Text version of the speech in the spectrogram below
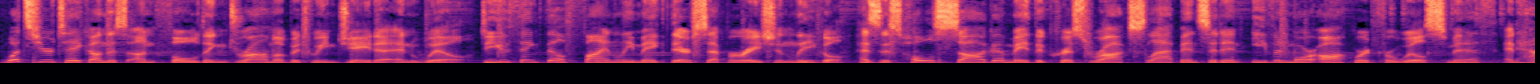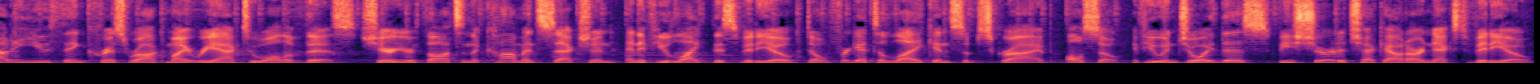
what's your take on this unfolding drama between Jada and Will? Do you think they'll finally make their separation legal? Has this whole saga made the Chris Rock slap incident even more awkward for Will Smith? And how do you think Chris Rock might react to all of this? Share your thoughts in the comments section, and if you like this video, don't forget to like and subscribe. Also, if you enjoyed this, be sure to check out our next video.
